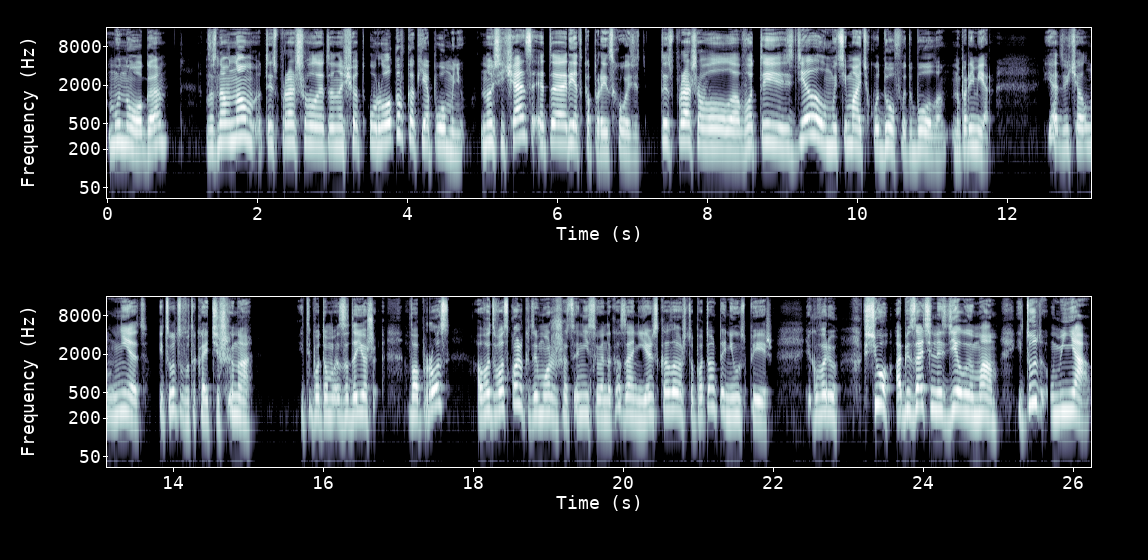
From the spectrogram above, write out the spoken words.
много. В основном ты спрашивал это насчет уроков, как я помню, но сейчас это редко происходит. Ты спрашивал, вот ты сделал математику до футбола, например. Я отвечал, нет. И тут вот такая тишина. И ты потом задаешь вопрос, а вот во сколько ты можешь оценить свое наказание? Я же сказала, что потом ты не успеешь. Я говорю, все, обязательно сделаю, мам. И тут у меня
